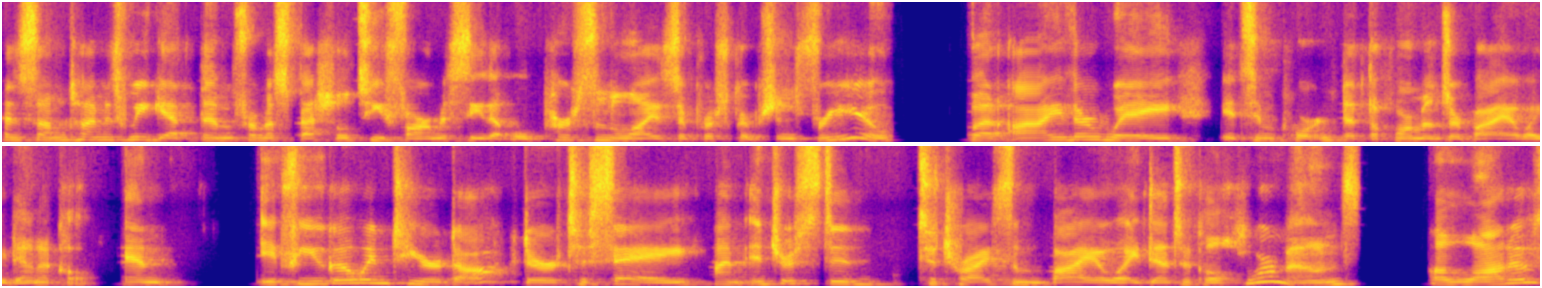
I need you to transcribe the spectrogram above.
And sometimes we get them from a specialty pharmacy that will personalize the prescription for you. But either way, it's important that the hormones are bioidentical. And if you go into your doctor to say, I'm interested to try some bioidentical hormones, a lot of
